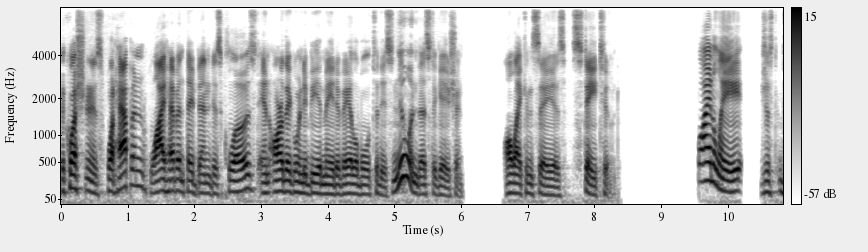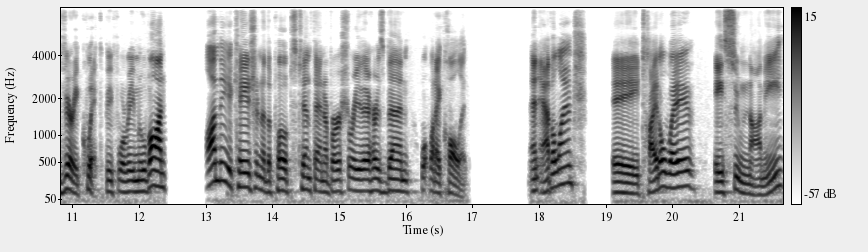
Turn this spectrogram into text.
The question is, what happened? Why haven't they been disclosed? And are they going to be made available to this new investigation? All I can say is stay tuned. Finally, just very quick before we move on, on the occasion of the Pope's 10th anniversary, there has been, what would I call it? An avalanche, a tidal wave, a tsunami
